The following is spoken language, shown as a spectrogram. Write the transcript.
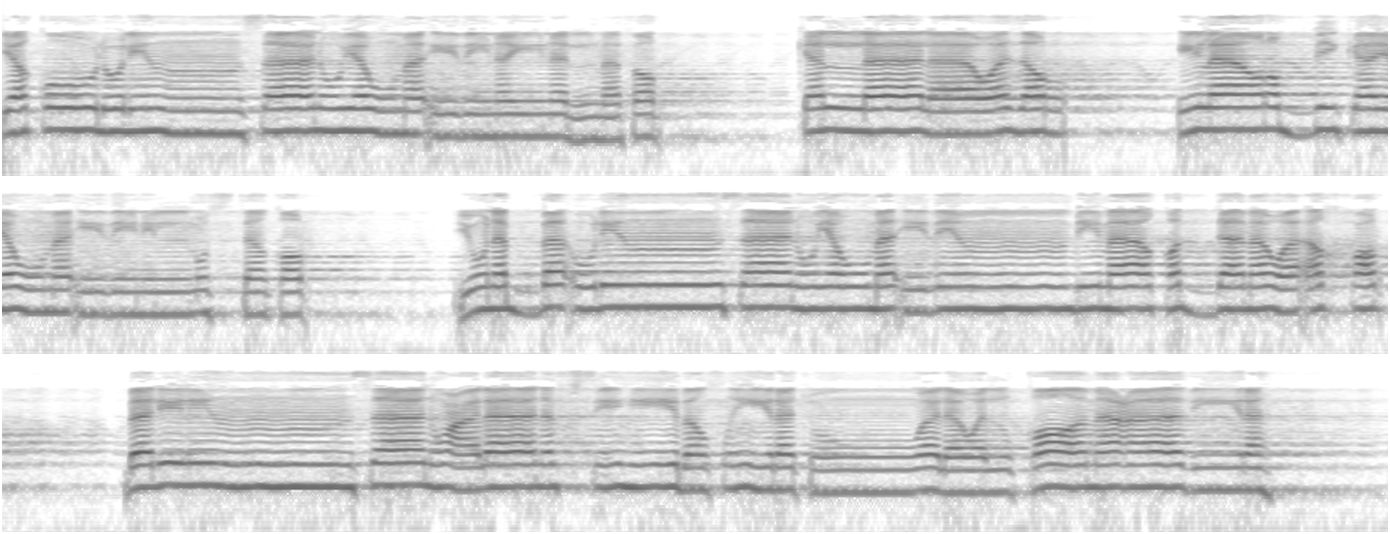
يقول الإنسان يومئذ أين المفر؟ كلا لا وزر. إلى ربك يومئذ المستقر. ينبأ الإنسان يومئذ بما قدم وأخر. بل الإنسان على نفسه بصيرة ولو ألقى معاذيره.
